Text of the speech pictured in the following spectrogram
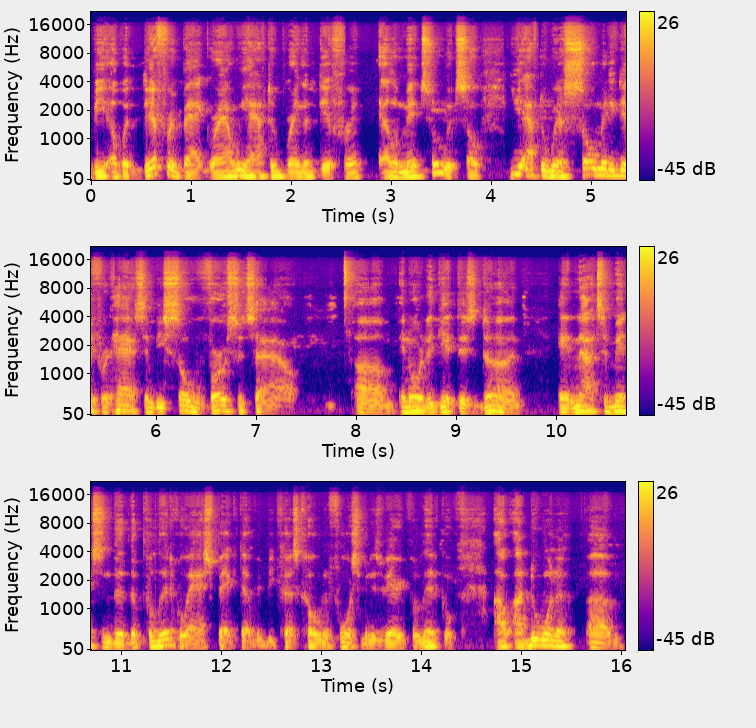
be of a different background, we have to bring a different element to it. So you have to wear so many different hats and be so versatile um, in order to get this done. And not to mention the the political aspect of it, because code enforcement is very political. I, I do want to. Um,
